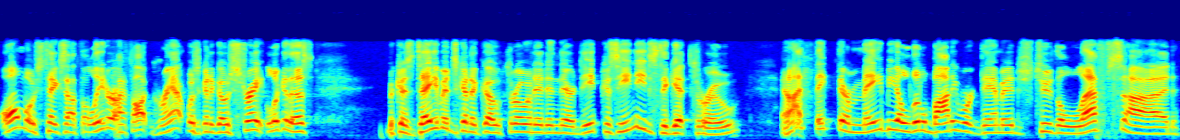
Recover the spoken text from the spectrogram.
almost takes out the leader. I thought Grant was going to go straight. Look at this, because David's going to go throwing it in there deep because he needs to get through. And I think there may be a little bodywork damage to the left side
